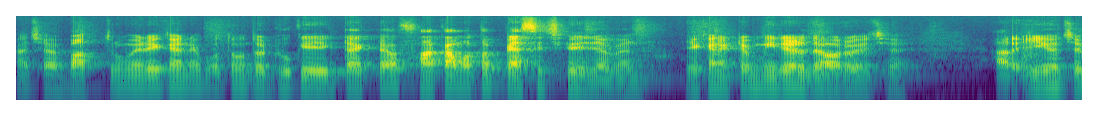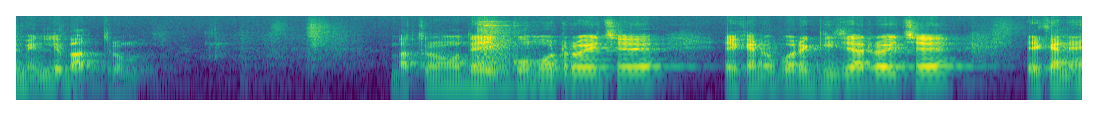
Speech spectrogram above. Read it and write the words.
আচ্ছা বাথরুমের এখানে প্রথমত ঢুকে একটা একটা ফাঁকা মতো প্যাসেজ পেয়ে যাবেন। এখানে একটা মিরর দেওয়া রয়েছে। আর এই হচ্ছে মেনলি বাথরুম বাথরুমের মধ্যে এই কোমোট রয়েছে, এখানে উপরে গিজার রয়েছে, এখানে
